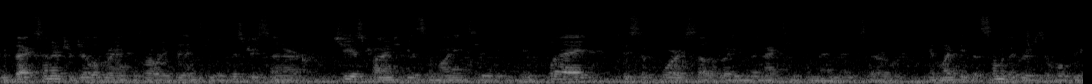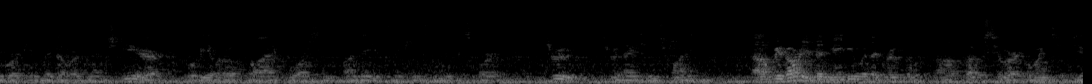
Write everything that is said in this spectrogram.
In fact, Senator Gillibrand has already been to the History Center. She is trying to get some money to in play to support celebrating the 19th Amendment. So it might be that some of the groups that we'll be working with over the next year will be able to apply for some funding to continue this work through through 1920. Uh, we've already been meeting with a group of uh, folks who are going to do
